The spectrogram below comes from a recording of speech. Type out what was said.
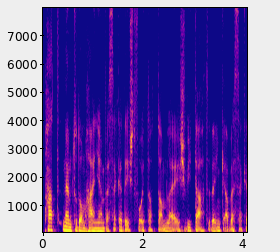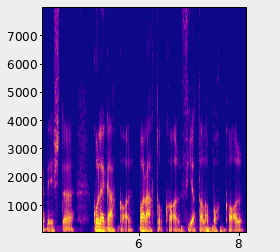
hát nem tudom hányan veszekedést folytattam le, és vitát, de inkább veszekedést kollégákkal, barátokkal, fiatalabbakkal,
